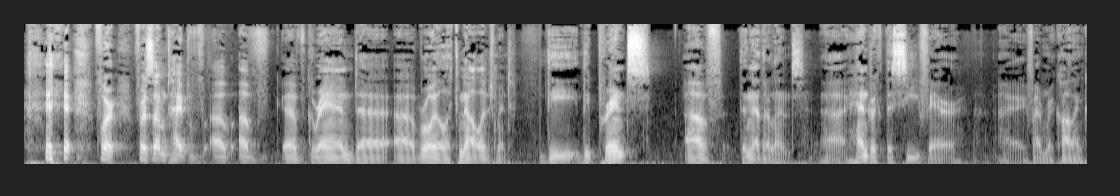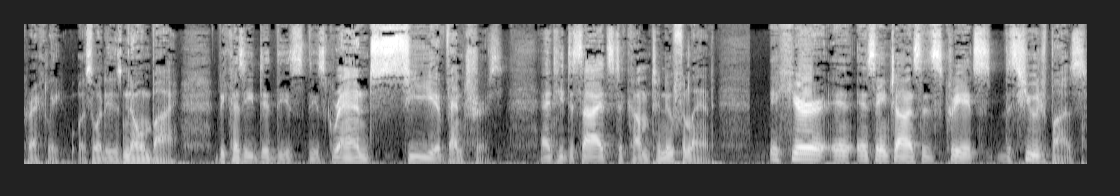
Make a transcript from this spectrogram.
for for some type of of, of, of grand uh, uh, royal acknowledgement. The the prince of the Netherlands, uh, Hendrik the Seafarer, if I'm recalling correctly, was what he was known by, because he did these these grand sea adventures, and he decides to come to Newfoundland. Here in, in St. John's, this creates this huge buzz.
